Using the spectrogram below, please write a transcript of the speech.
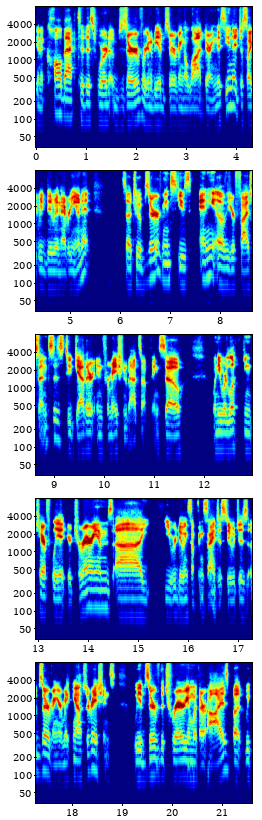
going to call back to this word observe. We're going to be observing a lot during this unit, just like we do in every unit. So to observe means to use any of your five senses to gather information about something. So when you were looking carefully at your terrariums, uh, you were doing something scientists do, which is observing or making observations. we observe the terrarium with our eyes, but we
